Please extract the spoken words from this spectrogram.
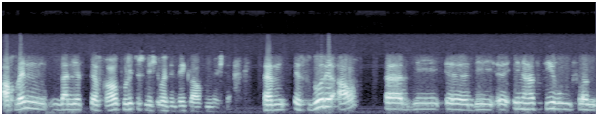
auch wenn dann jetzt der Frau politisch nicht über den Weg laufen möchte. Ähm, es wurde auch die, äh, die äh, Inhaftierung von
